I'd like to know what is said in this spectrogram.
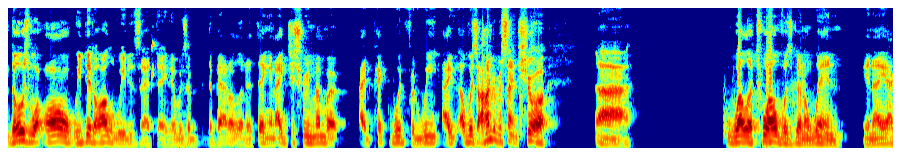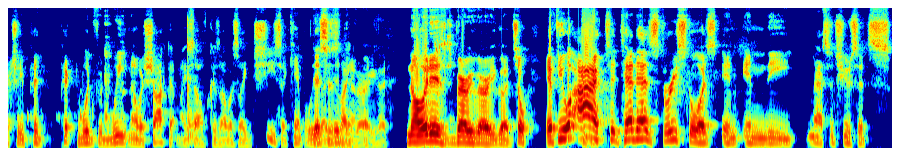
those were all we did all the wheaters that day. There was a the battle of the thing, and I just remember I picked Woodford wheat. I, I was 100 percent sure uh, Weller 12 was going to win, and I actually picked, picked Woodford wheat, and I was shocked at myself because I was like, "Jeez, I can't believe This I is did like that." very But good. no, it is very very good. So if you are T- Ted has three stores in in the Massachusetts.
